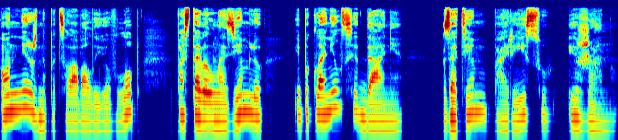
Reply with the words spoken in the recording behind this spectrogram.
Он нежно поцеловал ее в лоб, поставил на землю и поклонился Дане, затем Парису и Жану.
